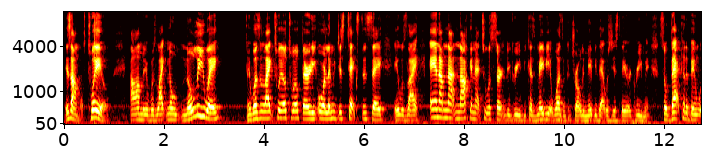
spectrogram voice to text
It's almost 12. Um, it was like no no leeway. It wasn't like 12, 12, 30, or let me just text and say it was like, and I'm not knocking that to a certain degree because maybe it wasn't controlling. Maybe that was just their agreement. So that could have been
